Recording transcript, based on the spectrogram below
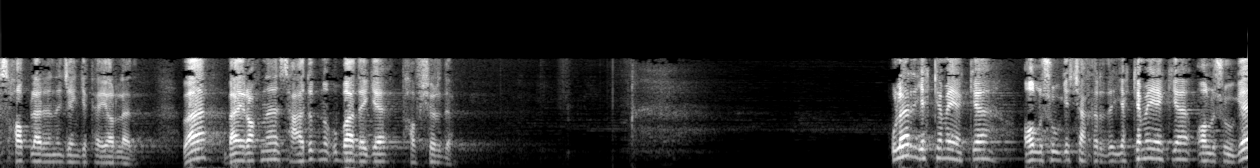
ashoblarini jangga tayyorladi va bayroqni sad ibn ubadaga topshirdi. Ular yakkama yakka olishuvga chaqirdi yakkama yakka olishuvga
